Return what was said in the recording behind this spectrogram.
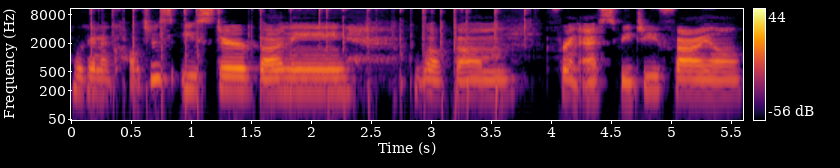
we're going to call just Easter Bunny, welcome for an SVG file.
